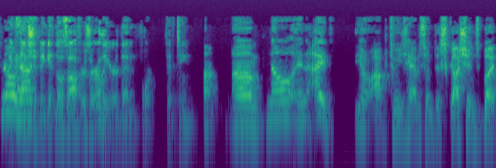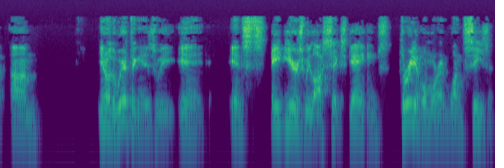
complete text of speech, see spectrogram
no, not, you should have been getting those offers earlier than for 15 uh, um, no, and I, you know, opportunities have some discussions, but um, you know, the weird thing is we in in eight years we lost six games. Three of them were in one season.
